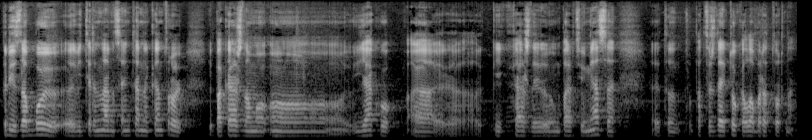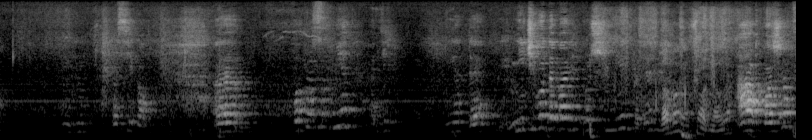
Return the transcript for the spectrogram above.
при забою э, ветеринарно-санитарный контроль и по каждому э, яку э, и каждую партию мяса это подтверждать только лабораторно. Спасибо. Э, Вопросов нет? Нет, да? Ничего добавить больше нет, да? Добавить можно, да? А, пожалуйста.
